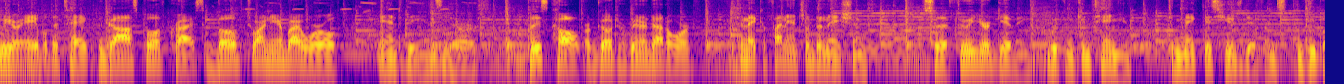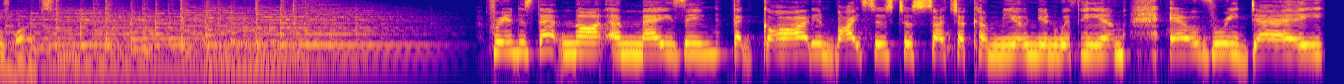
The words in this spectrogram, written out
we are able to take the gospel of Christ both to our nearby world and to the ends of the earth. Please call or go to Renner.org to make a financial donation so that through your giving, we can continue to make this huge difference in people's lives. Friend, is that not amazing that God invites us to such a communion with Him every day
